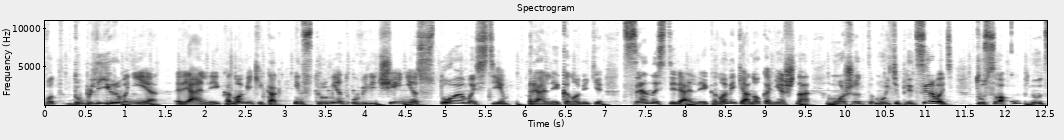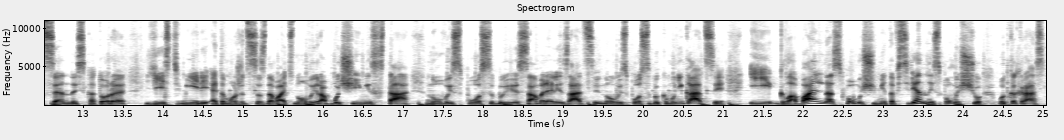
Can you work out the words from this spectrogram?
вот дублирование реальной экономики, как инструмент увеличения стоимости реальной экономики, ценности реальной экономики, оно, конечно, может мультиплицировать ту совокупность совокупную ценность, которая есть в мире. Это может создавать новые рабочие места, новые способы самореализации, новые способы коммуникации. И глобально с помощью метавселенной, с помощью вот как раз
